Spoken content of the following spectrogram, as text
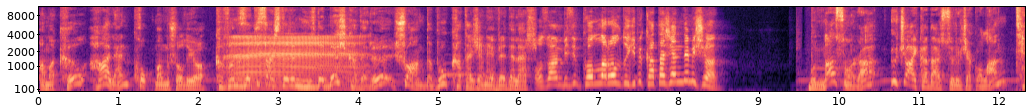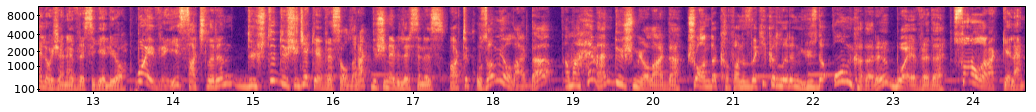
ama kıl halen kopmamış oluyor. Kafanızdaki saçların %5 kadarı şu anda bu katejen evredeler. O zaman bizim kollar olduğu gibi katajende mi şu an? Bundan sonra 3 ay kadar sürecek olan telojen evresi geliyor. Bu evreyi saçların düştü düşecek evresi olarak düşünebilirsiniz. Artık uzamıyorlar da ama hemen düşmüyorlar da. Şu anda kafanızdaki kılların %10 kadarı bu evrede. Son olarak gelen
